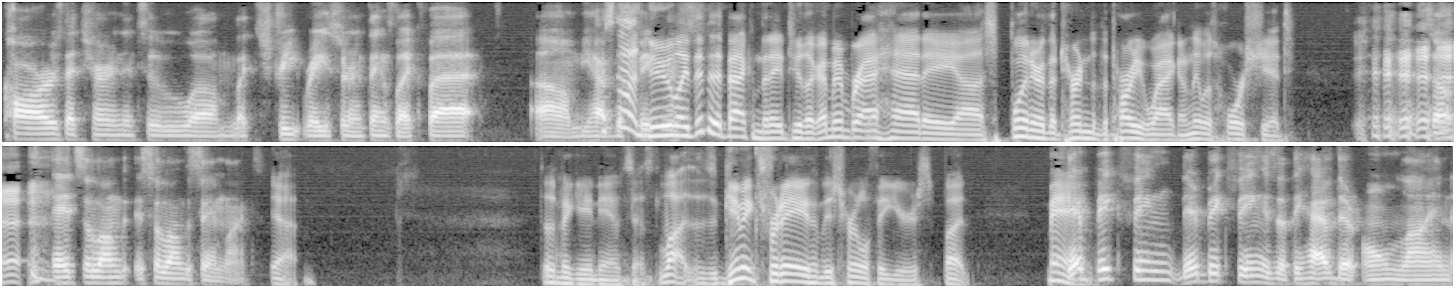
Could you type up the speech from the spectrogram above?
cars that turn into um, like Street Racer and things like that. Um, you have It's the not figures. new. Like they did it back in the day too. Like I remember I had a uh, Splinter that turned into the party wagon. and It was horseshit. so it's along it's along the same lines. Yeah. Doesn't make any damn sense. A lot there's gimmicks for days on these turtle figures, but man, Their big thing, their big thing is that they have their own line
